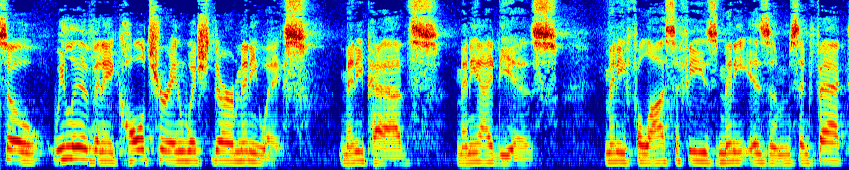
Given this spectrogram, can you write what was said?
So we live in a culture in which there are many ways, many paths, many ideas, many philosophies, many isms. In fact,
